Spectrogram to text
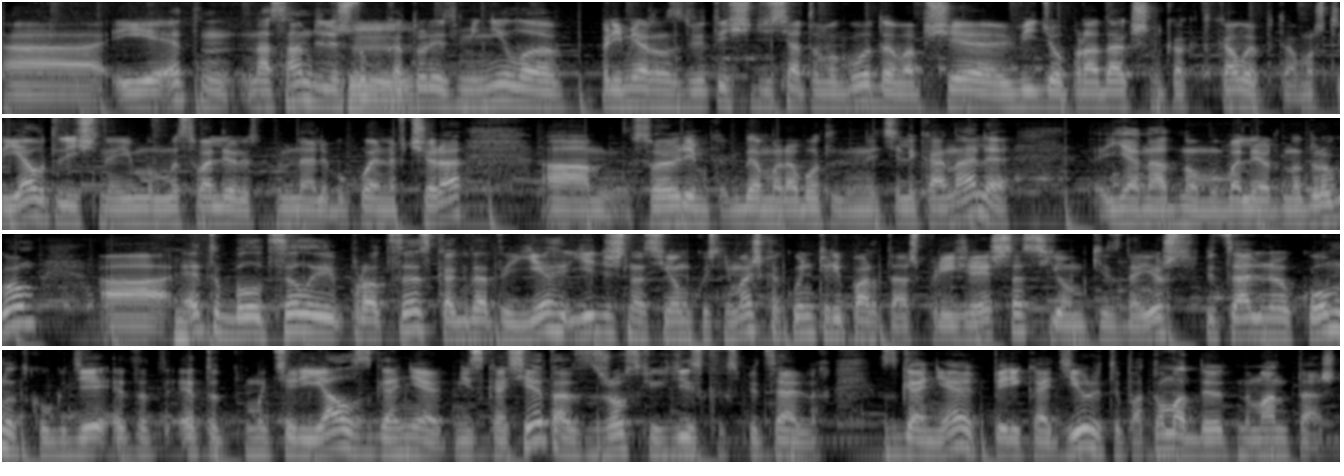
А, и это, на самом деле, штука, mm-hmm. которая изменила примерно с 2010 года вообще видеопродакшн как таковой, потому что я вот лично, и мы с Валерой вспоминали буквально вчера, а, в свое время, когда мы работали на телеканале, я на одном, и Валера на другом, а, это был целый процесс, когда ты едешь на съемку, снимаешь какой-нибудь репортаж, приезжаешь со съемки, сдаешь специальную комнатку, где этот, этот материал сгоняют, не с кассет, а с жестких дисков специальных, сгоняют, перекодируют и потом отдают на монтаж.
